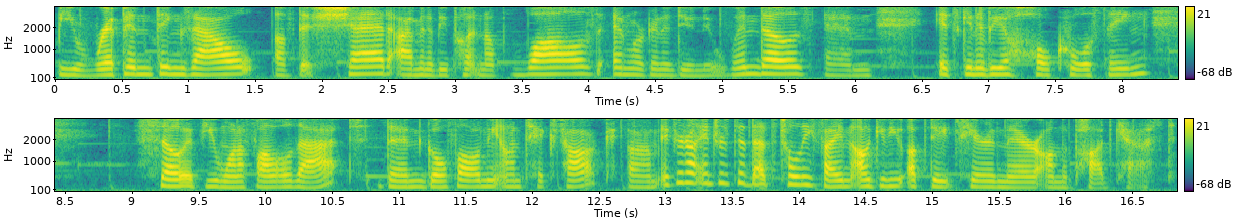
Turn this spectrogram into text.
be ripping things out of this shed. I'm gonna be putting up walls and we're gonna do new windows and it's gonna be a whole cool thing. So if you want to follow that, then go follow me on TikTok. Um, if you're not interested, that's totally fine. I'll give you updates here and there on the podcast.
